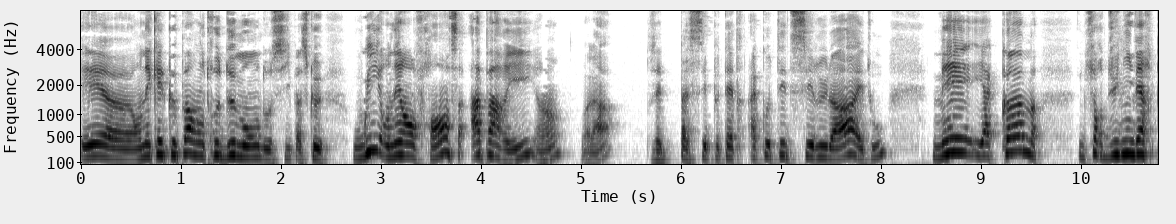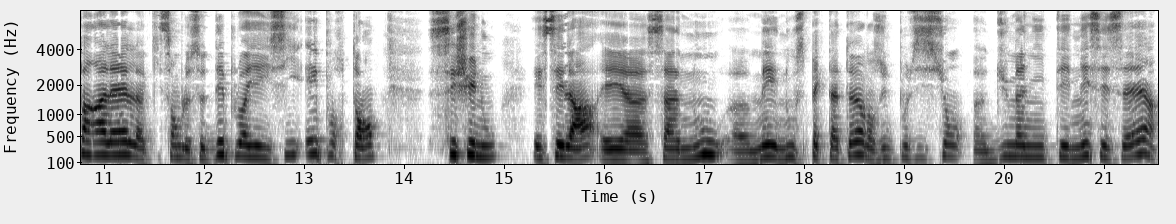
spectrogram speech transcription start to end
Et euh, on est quelque part entre deux mondes aussi, parce que oui, on est en France, à Paris, hein, voilà. Vous êtes passé peut-être à côté de ces rues-là et tout, mais il y a comme une sorte d'univers parallèle qui semble se déployer ici, et pourtant, c'est chez nous. Et c'est là, et euh, ça nous euh, met, nous spectateurs, dans une position euh, d'humanité nécessaire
